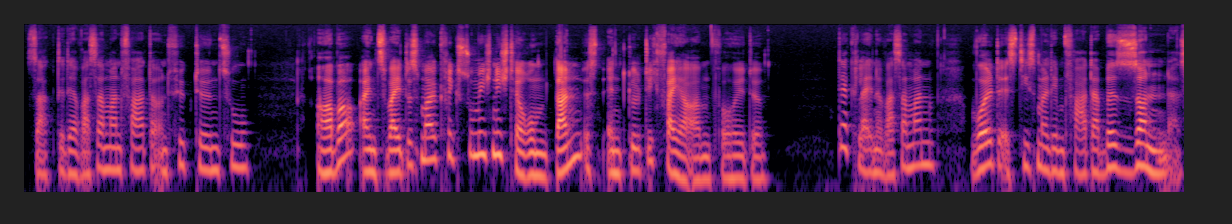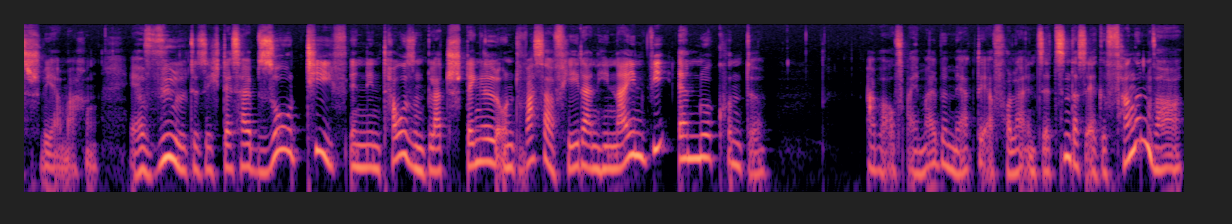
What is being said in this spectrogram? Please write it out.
sagte der Wassermannvater und fügte hinzu, aber ein zweites Mal kriegst du mich nicht herum, dann ist endgültig Feierabend für heute. Der kleine Wassermann wollte es diesmal dem Vater besonders schwer machen. Er wühlte sich deshalb so tief in den Tausendblattstängel und Wasserfedern hinein, wie er nur konnte. Aber auf einmal bemerkte er voller Entsetzen, dass er gefangen war.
